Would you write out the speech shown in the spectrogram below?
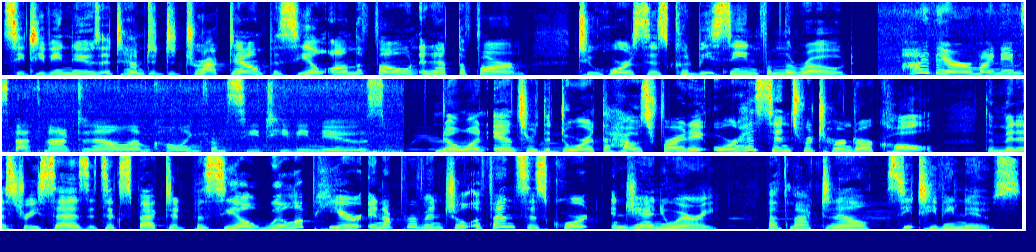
CTV News attempted to track down Pasil on the phone and at the farm. Two horses could be seen from the road. Hi there, my name's Beth Macdonell. I'm calling from CTV News. No one answered the door at the house Friday or has since returned our call. The ministry says it's expected Pasil will appear in a provincial offences court in January. Beth Macdonell, CTV News.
